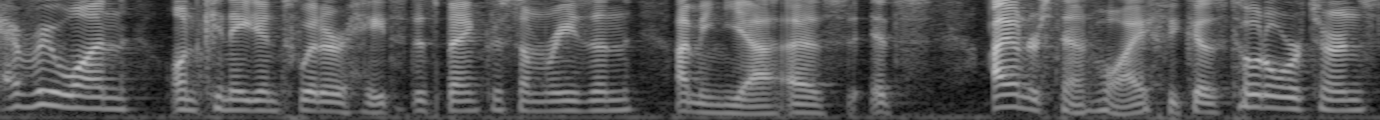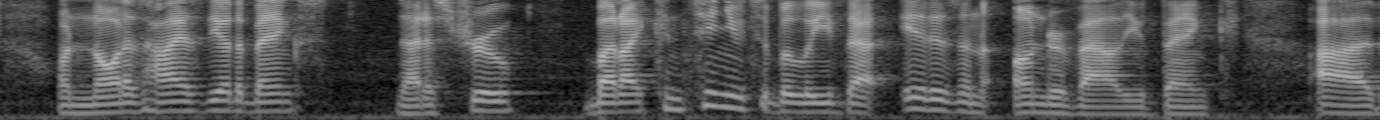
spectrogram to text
everyone on Canadian Twitter hates this bank for some reason. I mean, yeah, as it's I understand why because total returns are not as high as the other banks. That is true, but I continue to believe that it is an undervalued bank uh,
